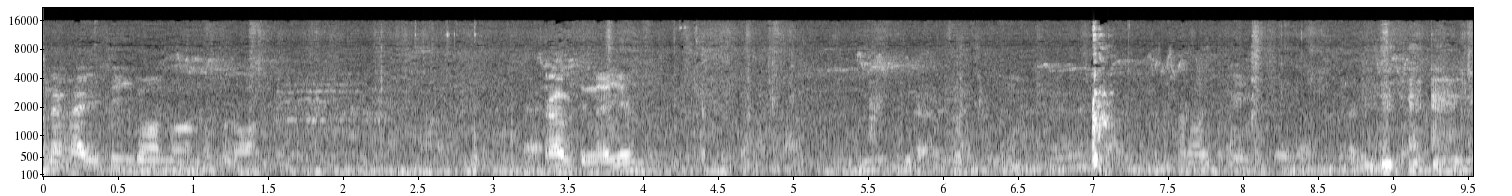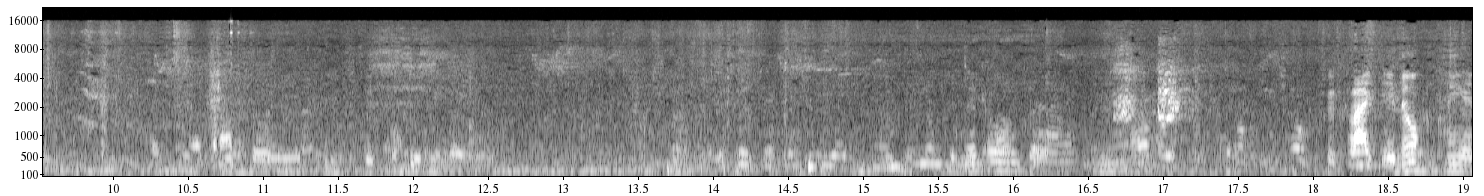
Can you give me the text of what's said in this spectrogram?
năm nay thì ngon mà. Rau chỉ lấy chứ. Cái khai đâu, đi ngay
